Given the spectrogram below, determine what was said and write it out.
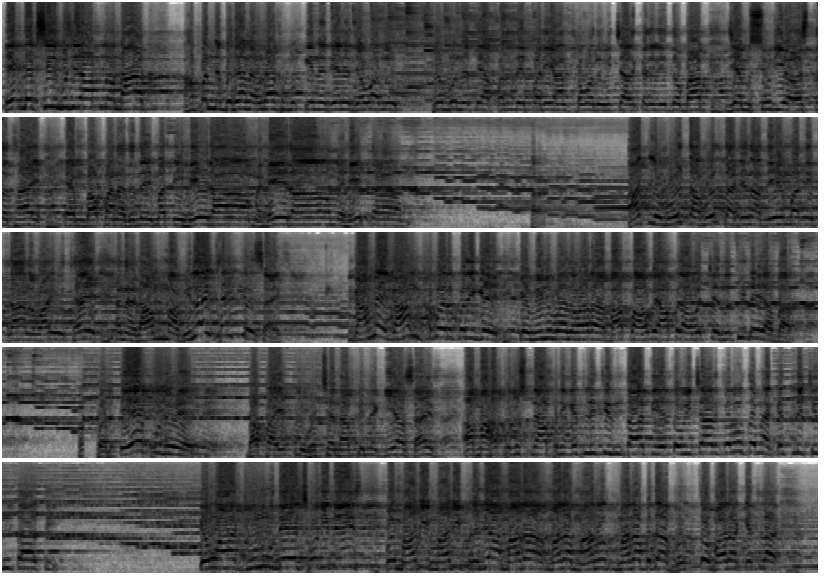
એક દક્ષિણ ગુજરાતનો નાથ આપણને બધાને અનાથ મૂકીને જેને જવાનું પ્રભુને ત્યાં પલ્લે પરિયાણ થવાનો વિચાર કરી લીધો બાપ. જેમ સૂર્ય અસ્ત થાય, એમ બાપાના હૃદયમાંથી હે રામ હે રામ હે રામ. આટલું બોલતા બોલતા જેના દેહમાંથી પ્રાણ વાયુ થઈ અને રામમાં વિલય થઈ ગયો સાહેબ. ગામે ગામ ખબર પડી ગઈ કે વિરવલ વાળા બાપા હવે આપણા વચ્ચે નથી રહ્યા બાપ. પણ એ પૂર્વે બાપા એટલું વચન આપીને ગયા સાહેબ. આ મહાપુરુષને આપણી કેટલી ચિંતા હતી એ તો વિચાર કરો તમે કેટલી ચિંતા હતી. કે હું આ જૂનું દેહ છોડી દઈશ, પણ મારી મારી પ્રજા, મારા મારા મારા બધા ભક્તો, મારા કેટલા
